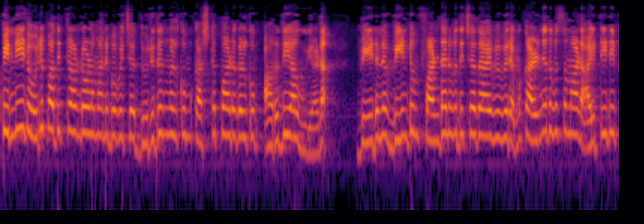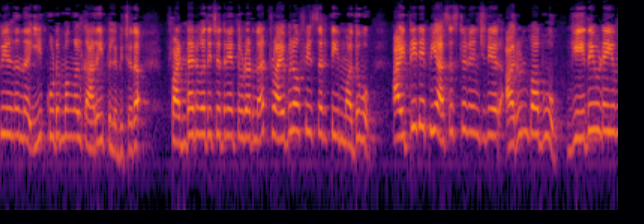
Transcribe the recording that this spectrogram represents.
പിന്നീട് ഒരു പതിറ്റാണ്ടോളം അനുഭവിച്ച ദുരിതങ്ങൾക്കും കഷ്ടപ്പാടുകൾക്കും അറുതിയാകുകയാണ് വീടിന് വീണ്ടും ഫണ്ട് അനുവദിച്ചതായ വിവരം കഴിഞ്ഞ ദിവസമാണ് ഐ ടി ഡി പിയിൽ നിന്ന് ഈ കുടുംബങ്ങൾക്ക് അറിയിപ്പ് ലഭിച്ചത്. ഫണ്ട് അനുവദിച്ചതിനെ തുടർന്ന് ട്രൈബൽ ഓഫീസർ ടി മധുവും I T D P assistant engineer Arun ബാബുവും ഗീതയുടെയും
